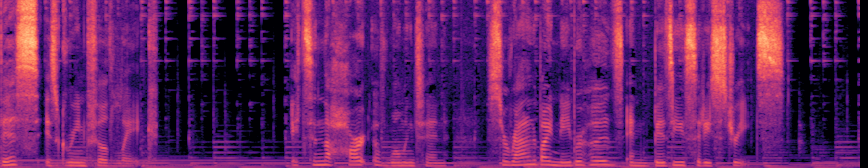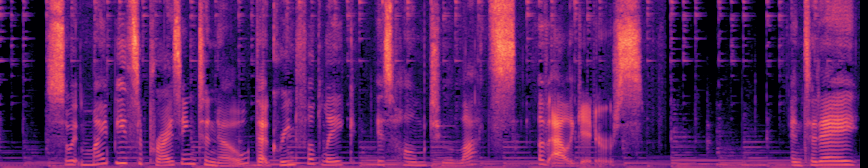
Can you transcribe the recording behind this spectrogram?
This is Greenfield Lake. It's in the heart of Wilmington, surrounded by neighborhoods and busy city streets. So it might be surprising to know that Greenfield Lake is home to lots of alligators. And today,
